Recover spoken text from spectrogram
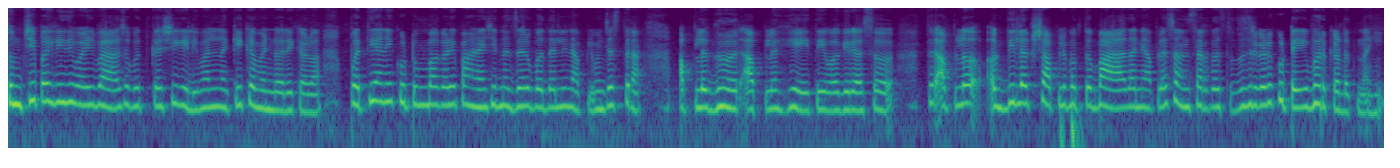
तुमची पहिली दिवाळी बाळासोबत कशी गेली? मला नक्की कमेंटद्वारे कळवा. पती आणि कुटुंबाकडे पाहण्याची नजर बदलली ना आपली. म्हणजे असतं ना आपलं घर आपलं हे ते वगैरे असं. तर आपलं अगदी लक्ष आपले फक्त बाळात आणि आपल्या संसारात असतं. दुसरीकडे कुठेही भरकडत नाही.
